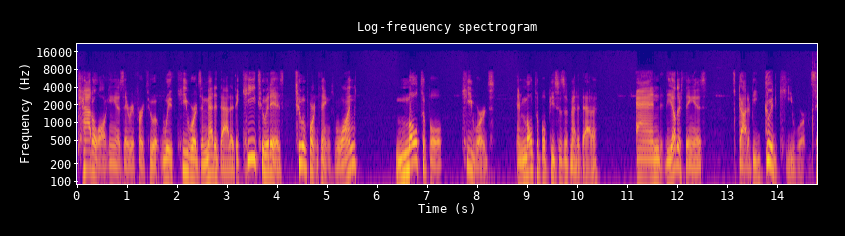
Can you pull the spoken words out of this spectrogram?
cataloging, as they refer to it, with keywords and metadata, the key to it is two important things. One, multiple keywords and multiple pieces of metadata. And the other thing is, it's got to be good keywords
